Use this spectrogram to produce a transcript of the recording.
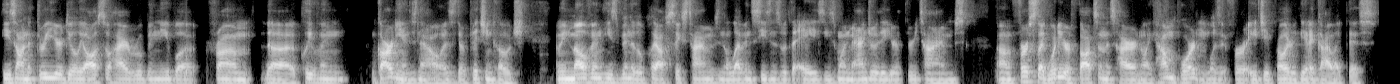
He's on a three-year deal. They also hired Ruben Niebla from the Cleveland Guardians now as their pitching coach. I mean, Melvin, he's been to the playoffs six times in 11 seasons with the A's. He's won manager of the year three times. Um, first, like, what are your thoughts on this hire, and like, how important was it for AJ Preller to get a guy like this?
